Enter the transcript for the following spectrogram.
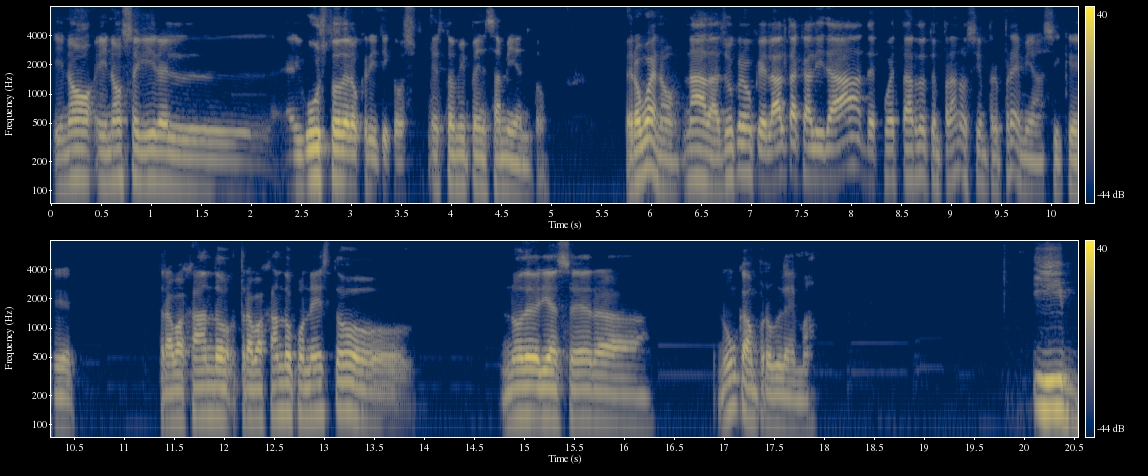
y no, y no seguir el, el gusto de los críticos. Esto es mi pensamiento. Pero bueno, nada, yo creo que la alta calidad después tarde o temprano siempre premia, así que trabajando, trabajando con esto no debería ser ah, nunca un problema. ¿Y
